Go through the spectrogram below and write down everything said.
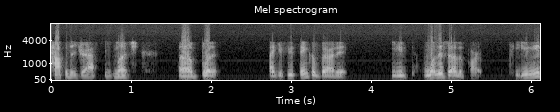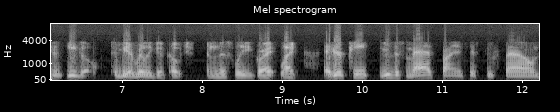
top of the draft as much. Uh, but like, if you think about it, you well, this is the other part. You need an ego to be a really good coach in this league, right? Like, if you're Pete, you're this mad scientist who found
